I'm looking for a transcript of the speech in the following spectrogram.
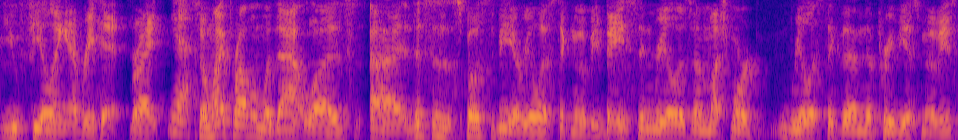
you feeling every hit, right? Yeah. So my problem with that was uh, this is supposed to be a realistic movie, based in realism, much more realistic than the previous movies.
